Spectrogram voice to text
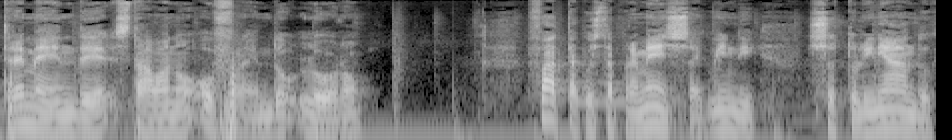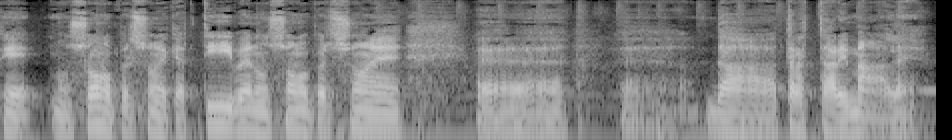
tremende stavano offrendo loro. Fatta questa premessa e quindi sottolineando che non sono persone cattive, non sono persone eh, eh, da trattare male,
